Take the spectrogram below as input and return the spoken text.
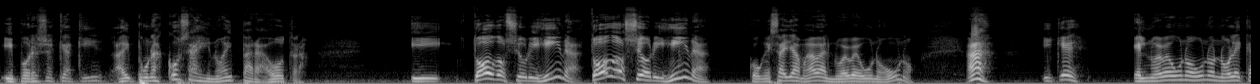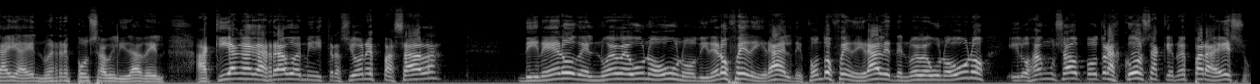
Y por eso es que aquí hay unas cosas y no hay para otras. Y todo se origina, todo se origina con esa llamada al 911. Ah, ¿y qué? El 911 no le cae a él, no es responsabilidad de él. Aquí han agarrado administraciones pasadas dinero del 911, dinero federal, de fondos federales del 911 y los han usado para otras cosas que no es para eso.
